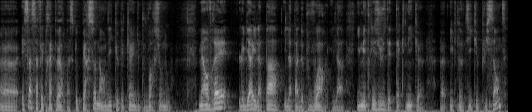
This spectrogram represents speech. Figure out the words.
Euh, et ça, ça fait très peur parce que personne n'a envie que quelqu'un ait du pouvoir sur nous. Mais en vrai, le gars, il n'a pas, il pas de pouvoir. Il, a, il maîtrise juste des techniques euh, hypnotiques puissantes.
